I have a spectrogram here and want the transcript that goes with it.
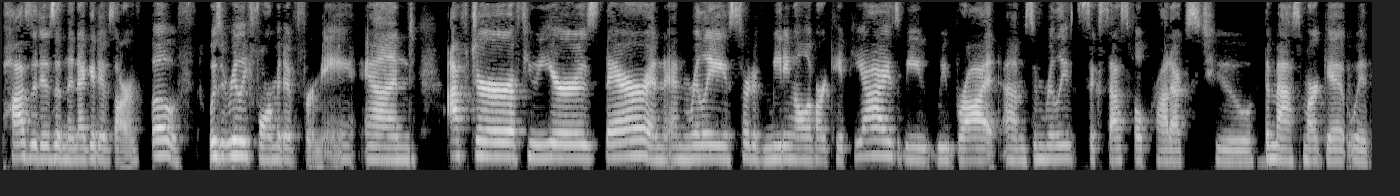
positives and the negatives are of both was really formative for me. And after a few years there and, and really sort of meeting all of our KPIs, we, we brought um, some really successful products to the mass market with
